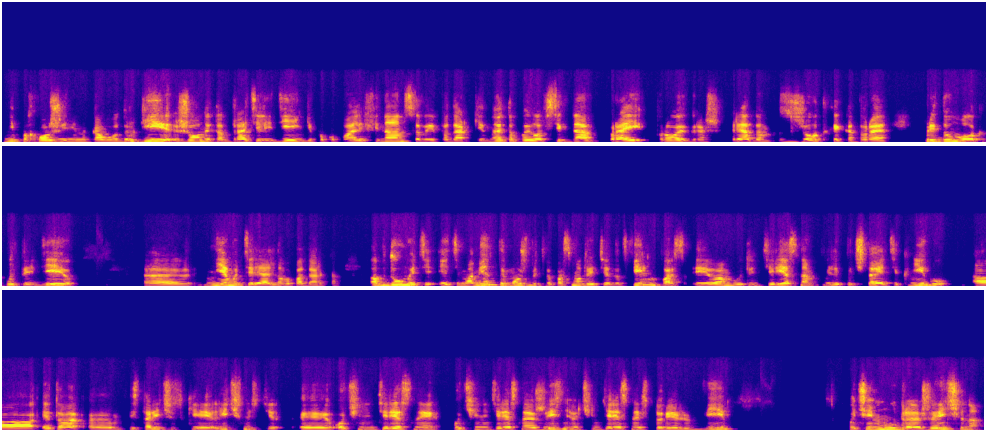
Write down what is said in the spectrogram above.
не похожие ни на кого. Другие жены там тратили деньги, покупали финансовые подарки, но это было всегда проигрыш рядом с Джодхой, которая придумывала какую-то идею, э, нематериального подарка. Обдумайте эти моменты, может быть, вы посмотрите этот фильм, и вам будет интересно, или почитаете книгу. А, это э, исторические личности, э, очень, интересные, очень интересная жизнь, очень интересная история любви, очень мудрая женщина.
